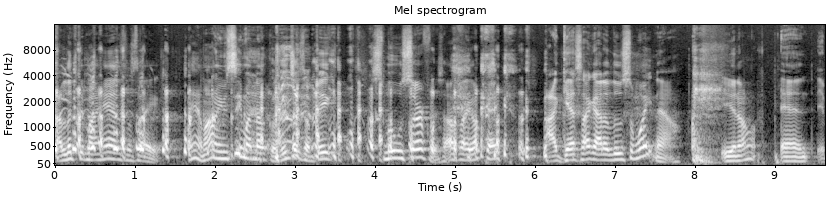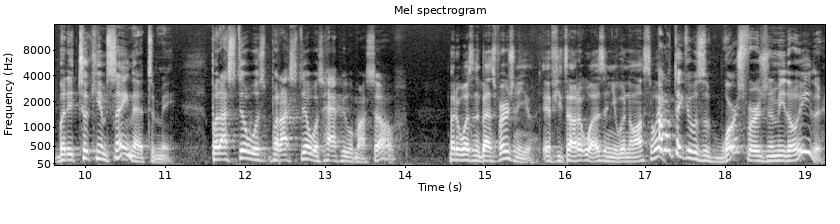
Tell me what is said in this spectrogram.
I looked at my hands, I was like, "Damn, I don't even see my knuckles. It's just a big, smooth surface." I was like, "Okay, I guess I got to lose some weight now," you know. And but it took him saying that to me, but I still was, but I still was happy with myself. But it wasn't the best version of you. If you thought it was, then you wouldn't have lost the weight. I don't think it was the worst version of me though either,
